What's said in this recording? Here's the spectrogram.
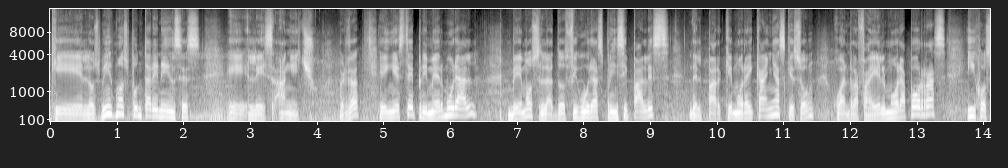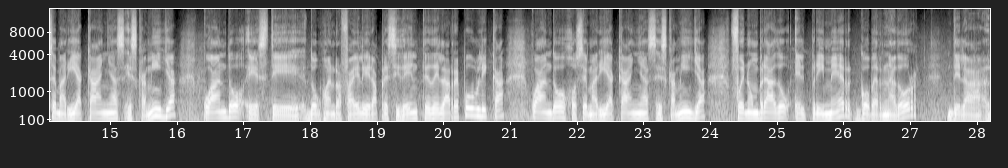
que los mismos puntarenenses eh, les han hecho. En este primer mural vemos las dos figuras principales del Parque Mora y Cañas, que son Juan Rafael Mora Porras y José María Cañas Escamilla, cuando este, don Juan Rafael era presidente de la República, cuando José María Cañas Escamilla fue nombrado el primer gobernador de la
